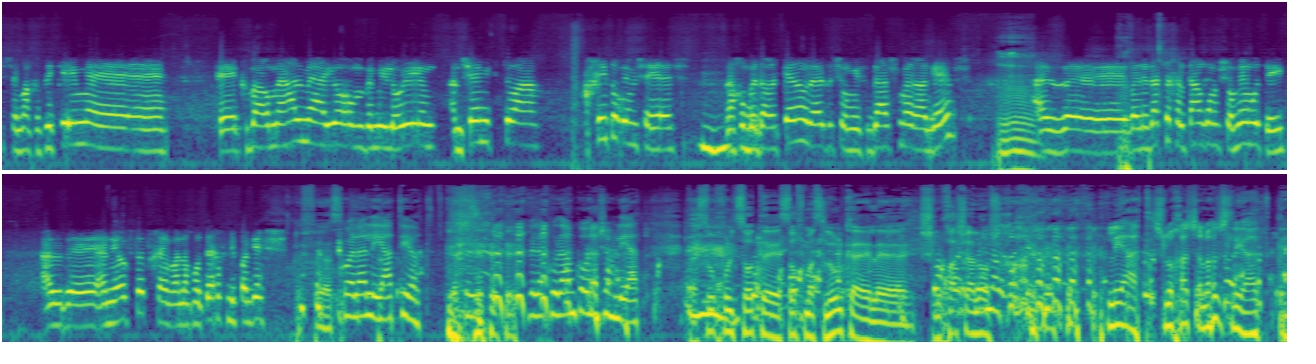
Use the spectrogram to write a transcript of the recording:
שמחזיקים אה, אה, כבר מעל 100 יום במילואים, אנשי מקצוע הכי טובים שיש. אנחנו בדרכנו לאיזשהו מפגש מרגש, אז, אה, ואני יודעת שחלקם גם שומעים אותי, אז אה, אני אוהבת אתכם, ואנחנו תכף ניפגש. כל הליאטיות. ולכולם קוראים שם ליאת. תעשו חולצות אה, סוף מסלול כאלה, שלוחה שלוש. נכון. ליאת, שלוחה שלוש ליאת. כן.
